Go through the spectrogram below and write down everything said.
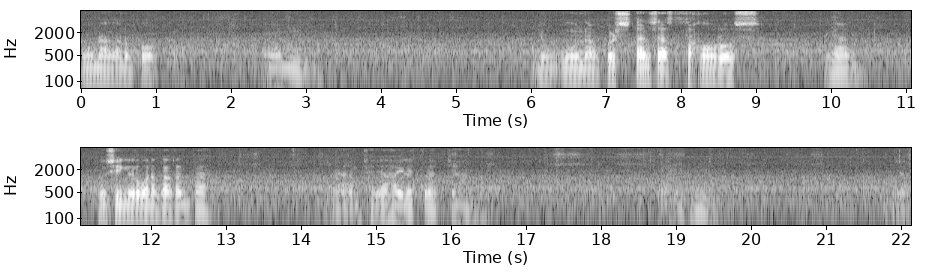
Unang ano po, um, yung unang first stanza sa chorus, ayan, yung singer 1 ang kakanta. Ayan, kaya highlight ko lahat yan. Mhm. Yan.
